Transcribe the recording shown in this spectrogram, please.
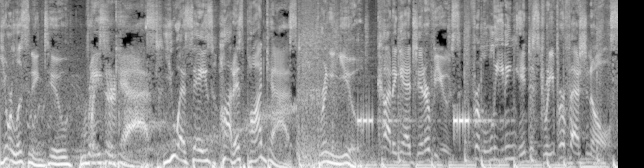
You're listening to Razorcast, USA's hottest podcast, bringing you cutting edge interviews from leading industry professionals.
